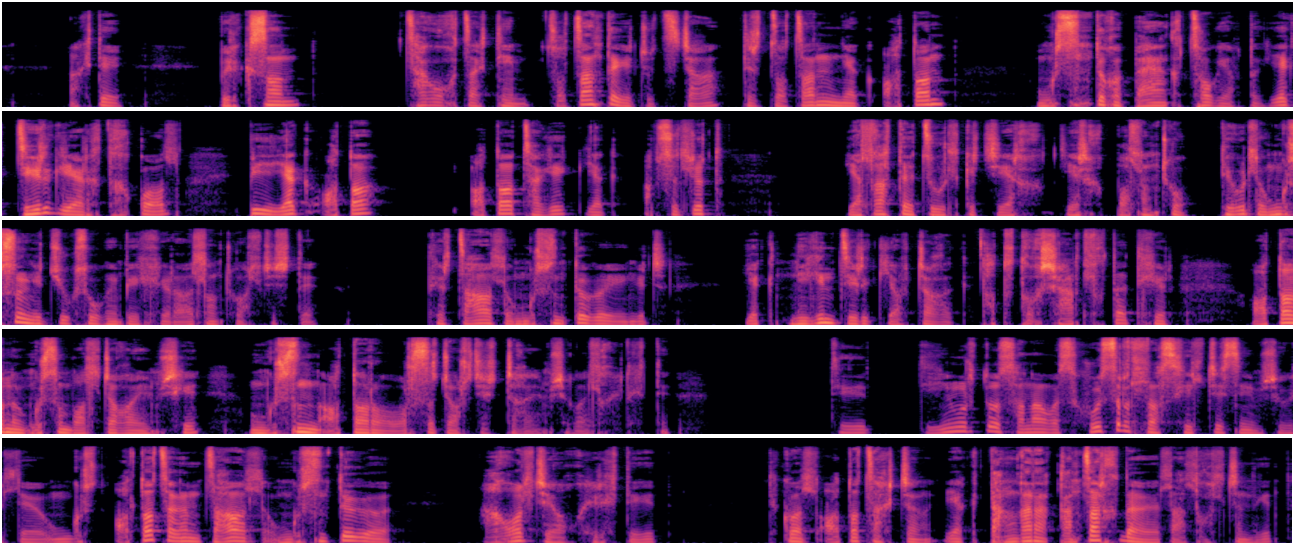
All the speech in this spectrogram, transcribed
А гэтээ Берксон цаг хугацааг тийм зузаантай гэж үзэж байгаа. Тэр зузаан нь яг одоо нь өнгөрсөнтэйгөө байнга цуг явдаг. Яг зэрэг ярихдахгүй бол би яг одоо одоо цагийг яг абсолют ялгаатай зүйл гэж ярих ярих боломжгүй. Тэгвэл өнгөрсөн гэж юу гэсэн үг юм бэ гэхээр ойлгомжгүй болчих штеп. Тэгэхээр заавал өнгөрсөнтэйгөө ингэж яг нэгэн зэрэг явж байгааг тодтогох шаардлагатай. Тэгэхээр одоо нь өнгөрсөн болж байгаа юм шиг өнгөрсөн нь одоо руу урсаж орж ирж байгаа юм шиг ойлгох хэрэгтэй. Тэгээд иймэрдүү санааг бас хүсрэл бас хэлжсэн юм шиг үлээ. Өнгөрс одоо цаг нь заавал өнгөрсөнтэйг агуулж явах хэрэгтэй гэд. Тэгвэл одоо цаг чинь яг дангаараа ганцаархтай байл алгуулчихна гэд.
